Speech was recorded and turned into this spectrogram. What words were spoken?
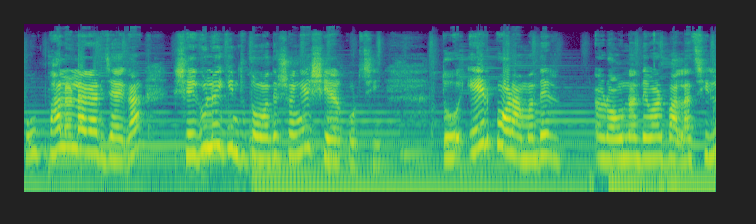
খুব ভালো লাগার জায়গা, সেগুলোই কিন্তু তোমাদের সঙ্গে শেয়ার করছি। তো এরপর আমাদের রওনা দেওয়ার পালা ছিল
